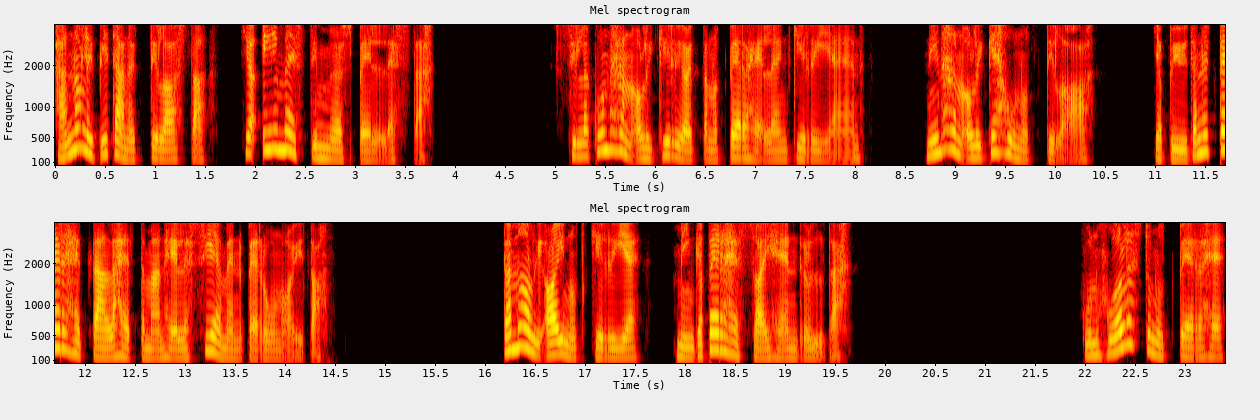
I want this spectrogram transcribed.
Hän oli pitänyt tilasta ja ilmeisesti myös Pellestä. Sillä kun hän oli kirjoittanut perheelleen kirjeen, niin hän oli kehunut tilaa ja pyytänyt perhettään lähettämään heille siemenperunoita. Tämä oli ainut kirje, minkä perhe sai Henryltä. Kun huolestunut perhe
